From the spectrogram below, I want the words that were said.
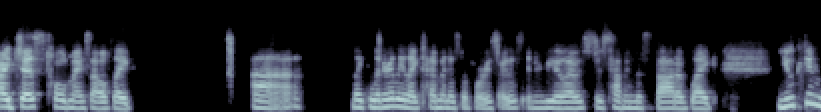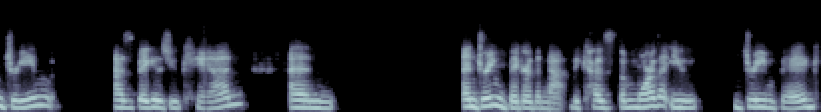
i just told myself like uh like literally like 10 minutes before we started this interview i was just having this thought of like you can dream as big as you can and and dream bigger than that because the more that you dream big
